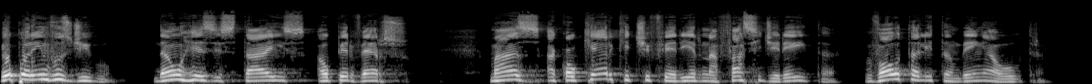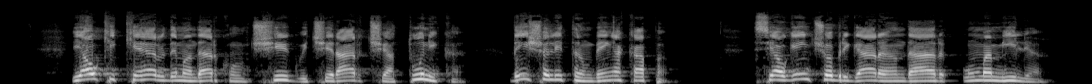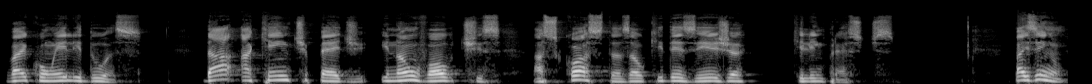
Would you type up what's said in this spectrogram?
Eu, porém, vos digo: não resistais ao perverso, mas a qualquer que te ferir na face direita, volta-lhe também a outra. E ao que quer demandar contigo e tirar-te a túnica, deixa-lhe também a capa. Se alguém te obrigar a andar uma milha, vai com ele duas. Dá a quem te pede, e não voltes as costas ao que deseja que lhe emprestes. Paizinho,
